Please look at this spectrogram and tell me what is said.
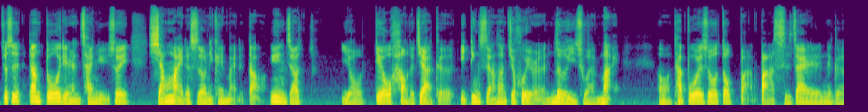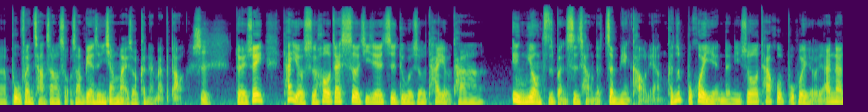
就是让多一点人参与，所以想买的时候你可以买得到，因为你只要有丢好的价格，一定市场上就会有人乐意出来卖哦。他不会说都把把持在那个部分厂商的手上，变成是你想买的时候可能买不到。是对，所以他有时候在设计这些制度的时候，他有他运用资本市场的正面考量，可是不会演的。你说他会不会有啊？那？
